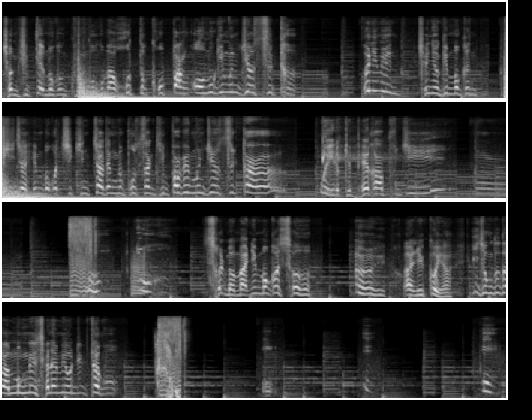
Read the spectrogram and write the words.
점심 때 먹은 군고구마 호떡 호빵 어묵이 문제였을까? 아니면 저녁에 먹은 피자 햄버거 치킨 짜장면 보쌈 김밥의 문제였을까? 왜 이렇게 배가 아프지? 음... 어? 어? 설마 많이 먹어서? 어이, 아닐 거야. 이 정도도 안 먹는 사람이 어디 있다고? 어? 어? 어?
